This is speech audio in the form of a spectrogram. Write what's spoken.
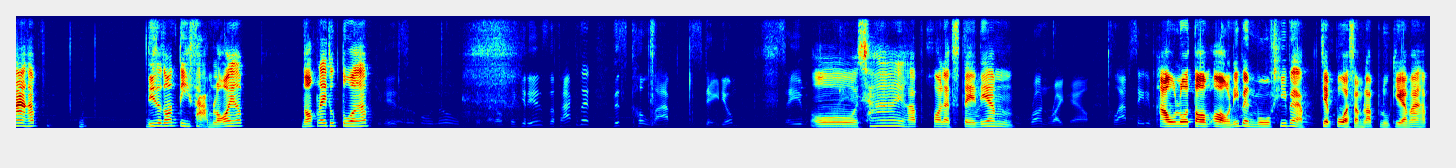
มากครับ ดิสตอนตีสามร้อยครับ น็อกได้ทุกตัวครับ โอ้ ใช่ครับ คอลแลบสเตเดียมเอาโลตอมออกนี่เป็นมูฟที่แบบเจ็บปวดสำหรับลูเกียมากครับ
